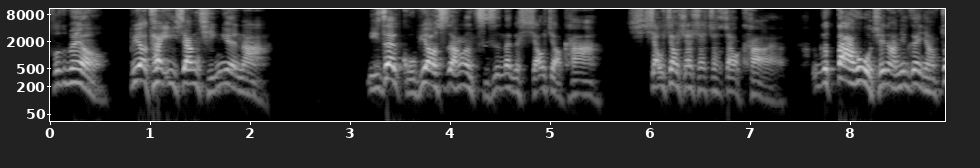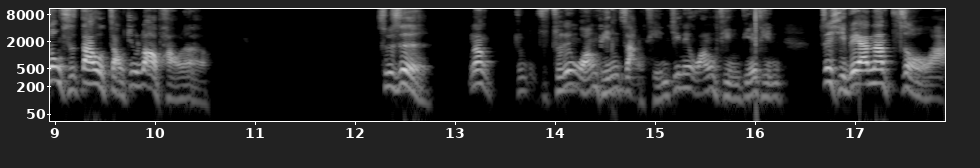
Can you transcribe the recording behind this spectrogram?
投资朋友，不要太一厢情愿呐，你在股票市场上只是那个小小咖，小小小小小小咖，那个大户，我前两天跟你讲，中实大户早就绕跑了，是不是？那昨昨天王平涨停，今天王挺跌停，这些别让他走啊？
